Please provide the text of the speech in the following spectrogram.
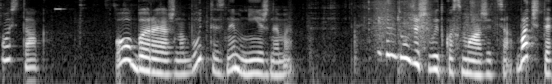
Ось так. Обережно, будьте з ним ніжними. І він дуже швидко смажиться. Бачите?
